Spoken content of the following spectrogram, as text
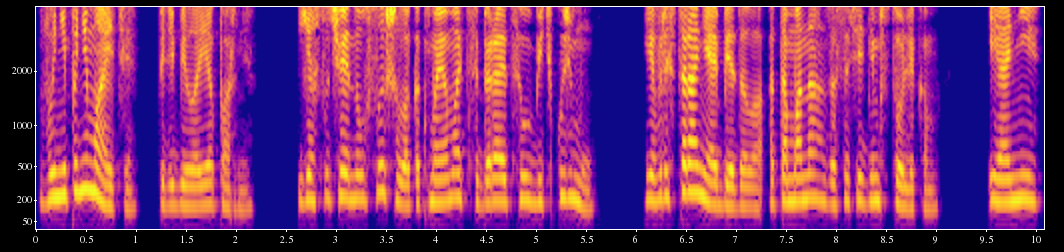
«Вы не понимаете», – перебила я парня. «Я случайно услышала, как моя мать собирается убить Кузьму. Я в ресторане обедала, а там она за соседним столиком. И они...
